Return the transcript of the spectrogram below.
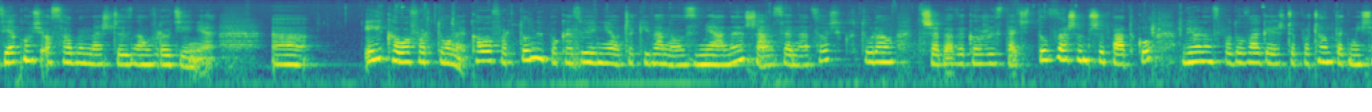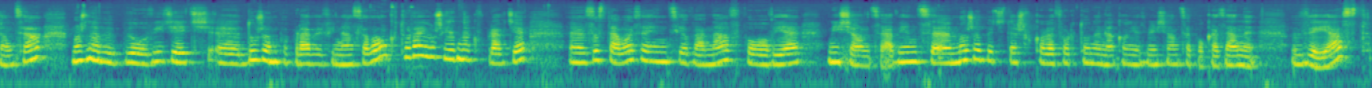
z jakąś osobą, mężczyzną w rodzinie. I koło fortuny. Koło fortuny pokazuje nieoczekiwaną zmianę, szansę na coś, którą trzeba wykorzystać. Tu w Waszym przypadku, biorąc pod uwagę jeszcze początek miesiąca, można by było widzieć e, dużą poprawę finansową, która już jednak wprawdzie e, została zainicjowana w połowie miesiąca, więc e, może być też w kole fortuny na koniec miesiąca pokazany wyjazd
